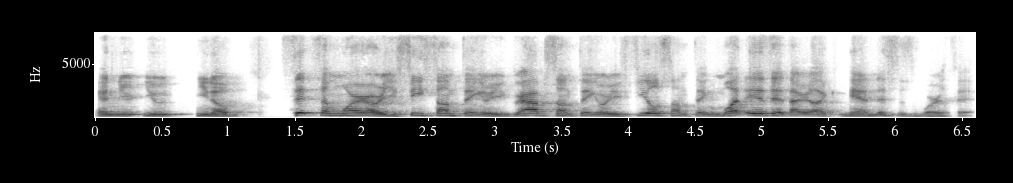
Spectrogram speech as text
and you you you know sit somewhere or you see something or you grab something or you feel something. What is it that you're like, man, this is worth it?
